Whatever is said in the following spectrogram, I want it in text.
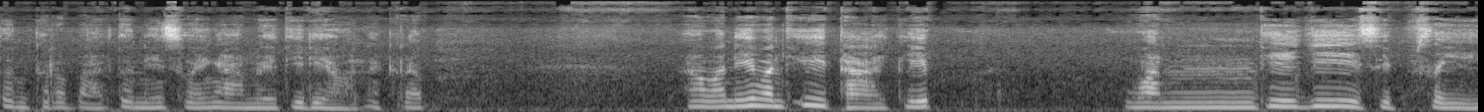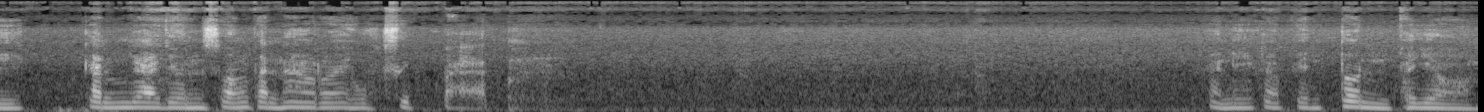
ต้นกระบากต้นนี้สวยงามเลยทีเดียวนะครับ วันนี้วันที่ถ่ายคลิปวันที่ 24 กันยายน 2568 อันนี้ก็เป็นต้นพยอม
